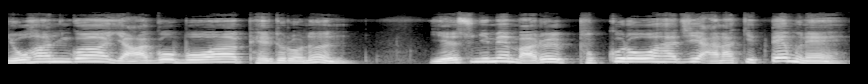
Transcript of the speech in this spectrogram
요한과 야고보와 베드로는 예수님의 말을 부끄러워하지 않았기 때문에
